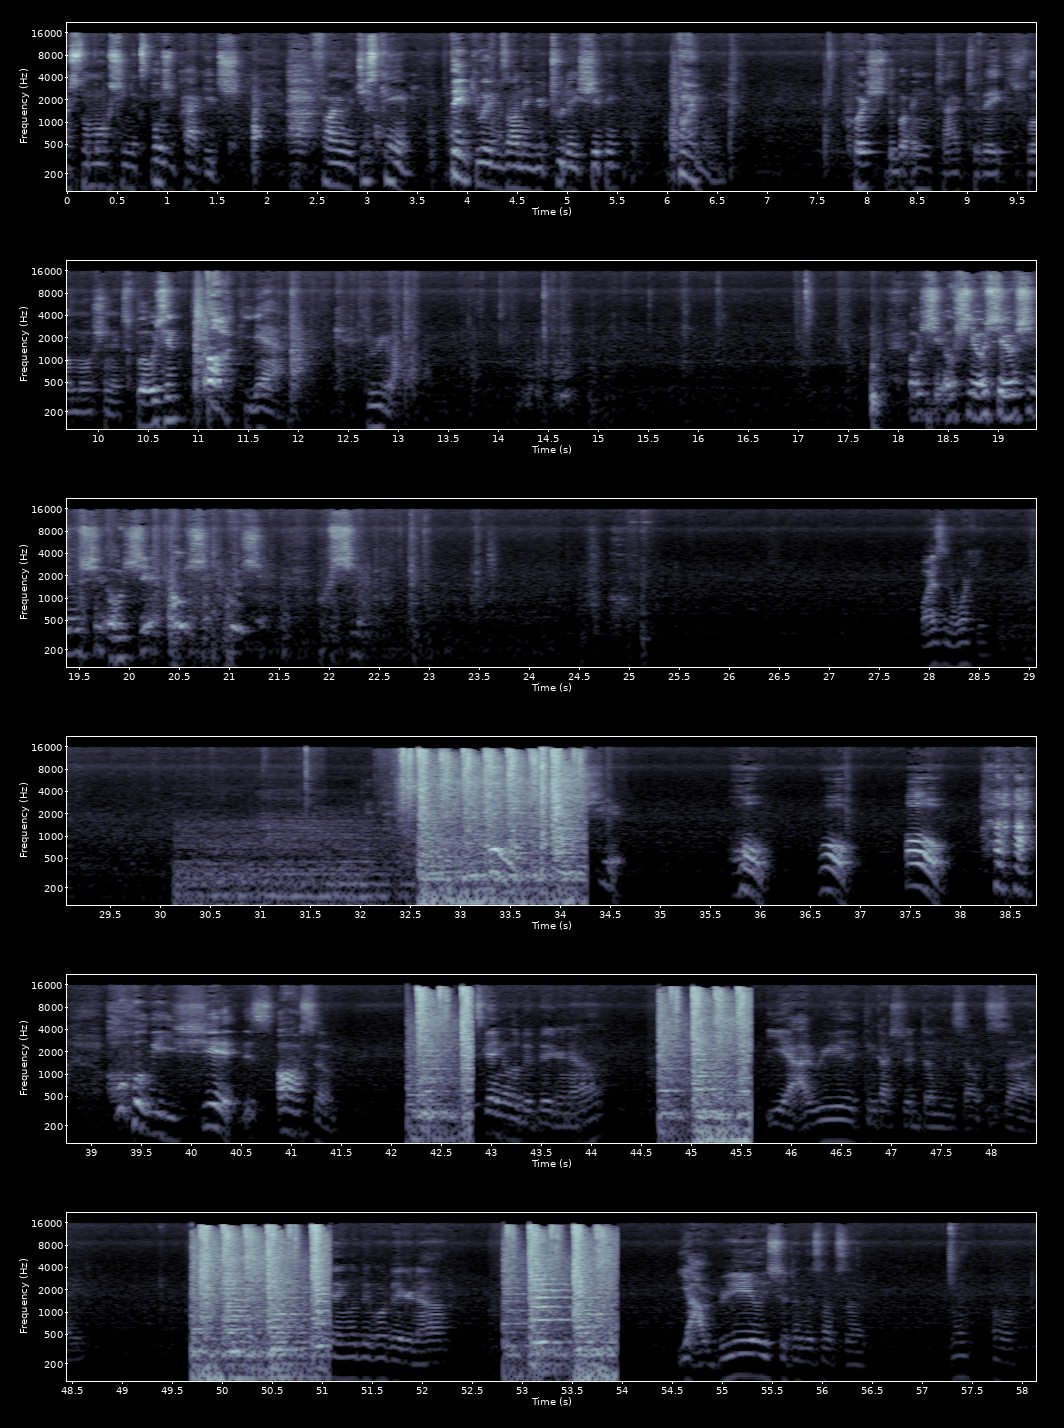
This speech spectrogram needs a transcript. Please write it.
My slow motion explosion package. Ah, Finally, just came. Thank you, Amazon, and your two-day shipping. Finally. Push the button to activate the slow motion explosion. Fuck yeah. Here we go. Oh shit, oh shit, oh shit, oh shit, oh shit, oh shit, oh shit, oh shit, oh shit. Why isn't it working? Oh, oh, oh. Haha. Holy shit, this is awesome. It's getting a little bit bigger now. Yeah, I really think I should have done this outside. It's getting a little bit more bigger now. Yeah, I really should have done this outside. Eh, oh well.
